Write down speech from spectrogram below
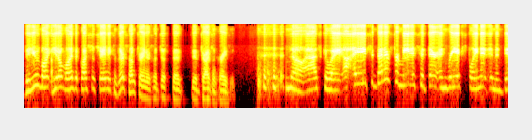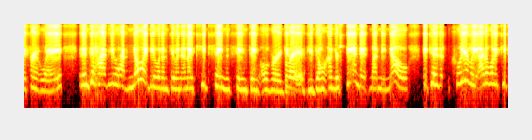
Do you mind? You don't mind the questions, Jamie? Because there's some trainers that just that it drives them crazy. No, ask away. Uh, it's better for me to sit there and re-explain it in a different way than to have you have no idea what I'm doing and I keep saying the same thing over again. Right. If you don't understand it, let me know because clearly I don't want to keep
